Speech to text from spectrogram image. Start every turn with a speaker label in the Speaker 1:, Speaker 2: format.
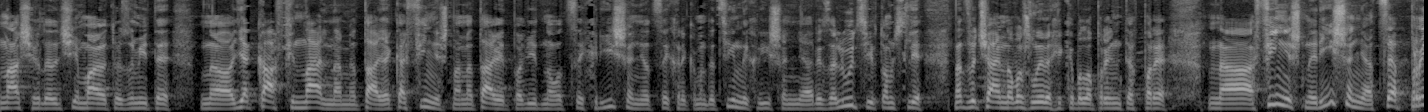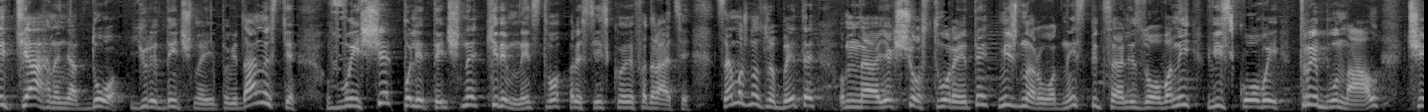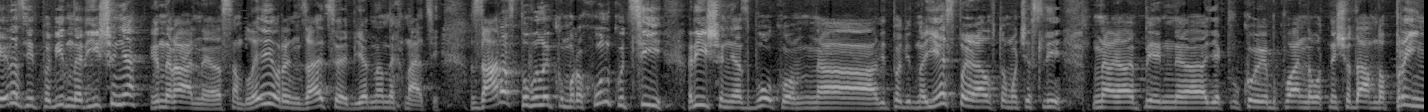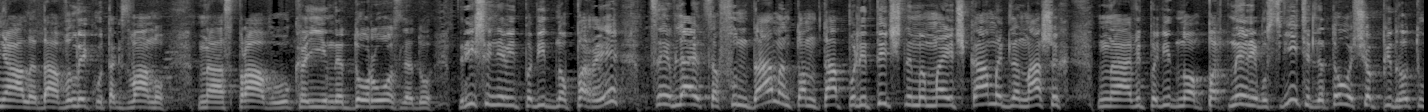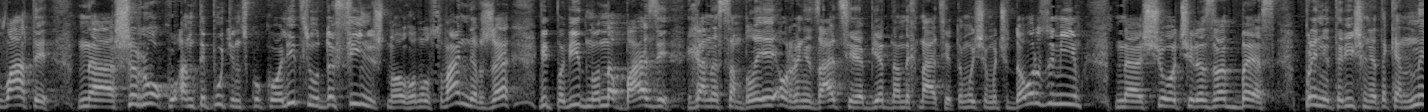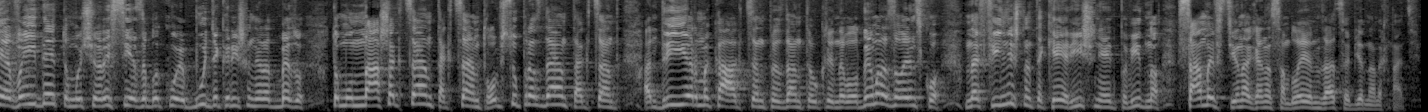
Speaker 1: Наші глядачі мають розуміти, е, яка фінальна мета, яка фінішна мета відповідно цих рішень, цих рекомендаційних рішень, резолюцій, в тому числі надзвичайно важливих, яке було прийнято вперед. Е, Фінішне рішення це притягнення до юридичної відповідальності вище політичне керівництво Російської Федерації. Це можна зробити, е, якщо створити міжнародний спеціалізований військовий трибунал через відповідне рішення Генеральної асамблеї Організації Об'єднаних Націй. Зараз, по великому рахунку, ці рішення з боку відповідно ЄСПЛ, в тому числі е, буквально от нещодавно прийняли да, велику так звану справу України до розгляду. Рішення відповідно ПАРЕ це є фундаментом та політичними маячками для наших відповідно партнерів у світі для того, щоб підготувати широку антипутінську коаліцію до фінішного голосування вже відповідно на базі Генасамблеї Організації Об'єднаних Націй, тому що ми чудово розуміємо, е, що через Радбез прийняте рішення таке не вийде, тому що Росія заблокує будь-яке рішення Радбезу. Тому наш акцент, акцент офісу президента, акцент Андрія Єрмака, акцент президента України Володимира Зеленського на фінішне таке рішення відповідно саме в стінах Генасамблеї Організації Об'єднаних Націй.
